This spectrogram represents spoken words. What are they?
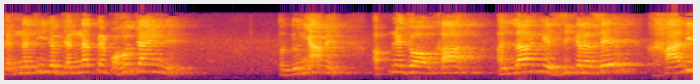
جنتی جب جنت میں پہنچ جائیں گے، تو دنیا میں اپنے جو اوقات اللہ کے ذکر سے خالی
